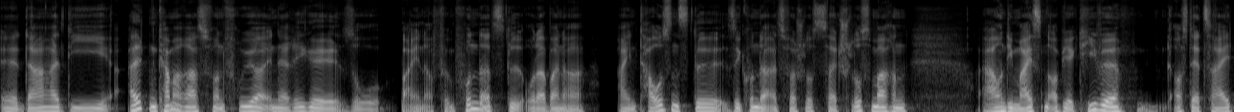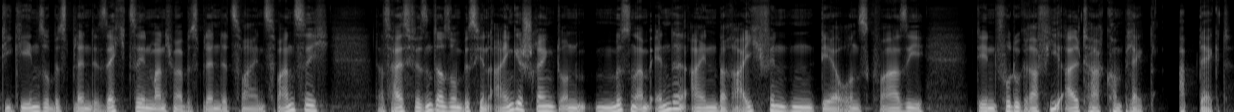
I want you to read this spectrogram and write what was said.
äh, da die alten Kameras von früher in der Regel so bei einer Fünfhundertstel oder bei einer Eintausendstel Sekunde als Verschlusszeit Schluss machen. Ja, und die meisten Objektive aus der Zeit, die gehen so bis Blende 16, manchmal bis Blende 22. Das heißt, wir sind da so ein bisschen eingeschränkt und müssen am Ende einen Bereich finden, der uns quasi den Fotografiealltag komplett abdeckt.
